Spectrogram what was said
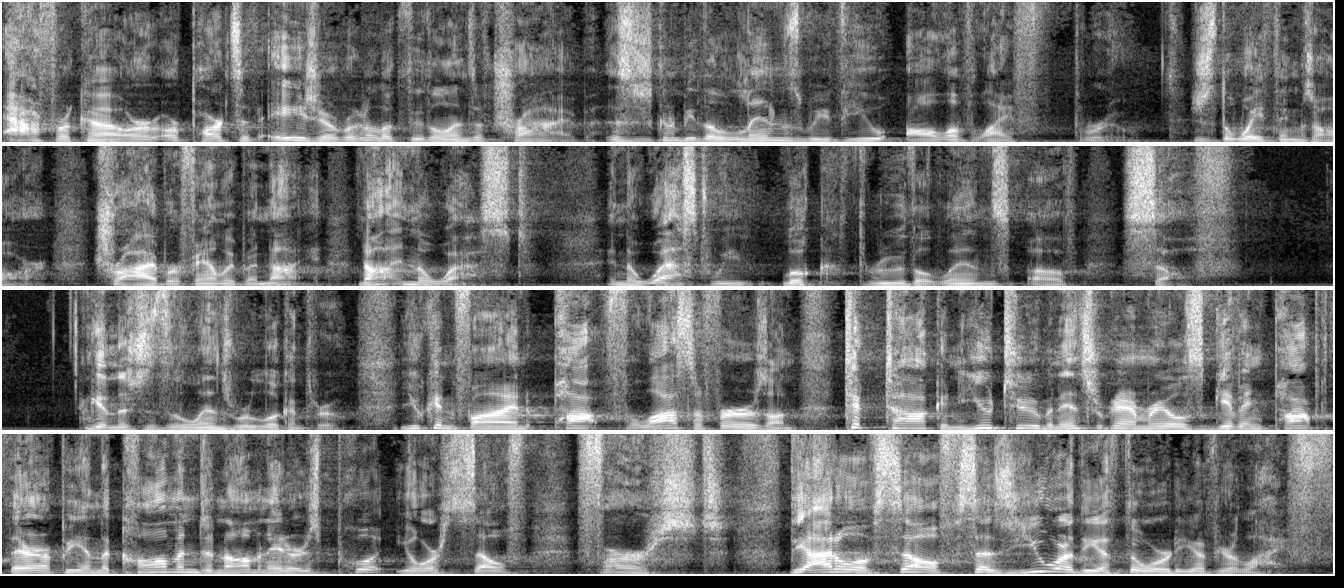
Africa or, or parts of Asia, we're going to look through the lens of tribe. This is going to be the lens we view all of life through. Just the way things are, tribe or family, but not, not in the West. In the West, we look through the lens of self. Again, this is the lens we're looking through. You can find pop philosophers on TikTok and YouTube and Instagram Reels giving pop therapy, and the common denominator is put yourself first. The idol of self says you are the authority of your life.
